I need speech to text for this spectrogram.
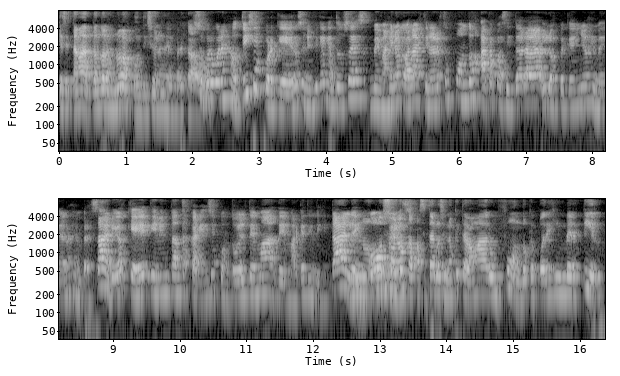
que se están adaptando a las nuevas condiciones del mercado. Súper buenas noticias porque eso significa que entonces me imagino que van a destinar estos fondos a capacitar a los pequeños y medianos empresarios que tienen tantas carencias con todo el tema de marketing digital, de no, no solo capacitarlos, sino que te van a dar un fondo que puedes invertir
